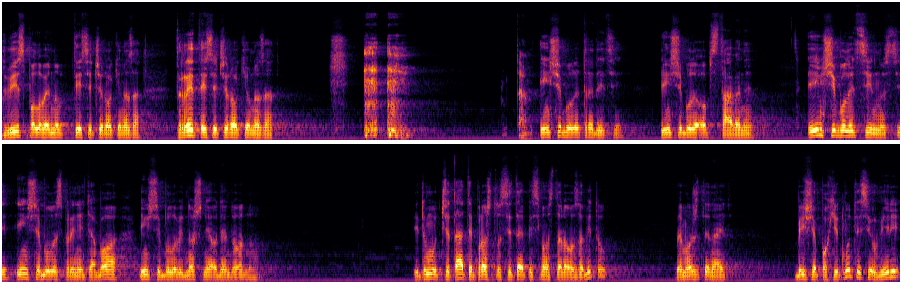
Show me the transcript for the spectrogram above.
дві з половиною тисячі років назад, три тисячі років назад. Там інші були традиції, інші були обставини, інші були цінності, інше було сприйняття Бога, інше було відношення один до одного. І тому читати просто святе письмо Старого Завіту, ви можете навіть більше похитнутися у вірі,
